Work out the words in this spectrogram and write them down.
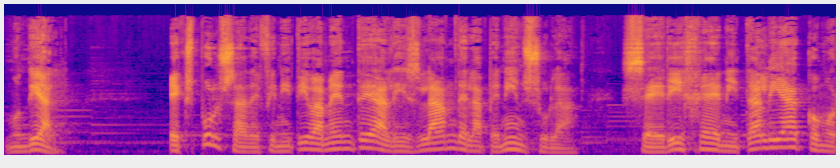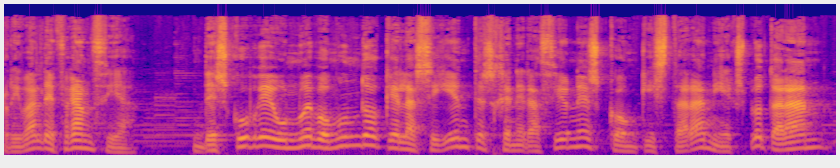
mundial. Expulsa definitivamente al Islam de la península, se erige en Italia como rival de Francia, descubre un nuevo mundo que las siguientes generaciones conquistarán y explotarán,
